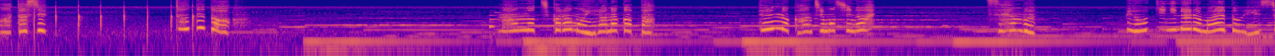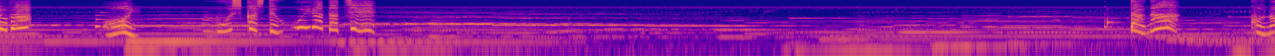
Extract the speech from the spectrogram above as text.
私立てた。何の力もいらなかった。変な感じもしない。全部気になる前と一緒だ。おい。もしかしてオイラたち。だな。この前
